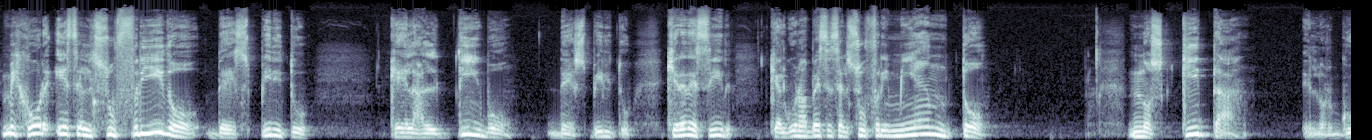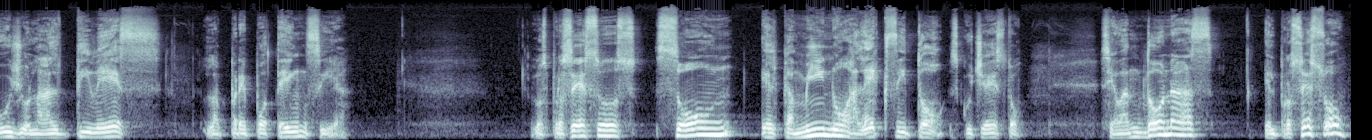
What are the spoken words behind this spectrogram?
Mejor es el sufrido de espíritu que el altivo de espíritu. Quiere decir que algunas veces el sufrimiento nos quita el orgullo, la altivez, la prepotencia los procesos son el camino al éxito. Escuche esto. Si abandonas el proceso,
